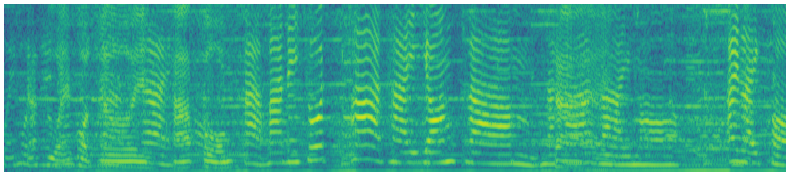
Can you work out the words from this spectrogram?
วยหมดจะเลยสวยหมดเลยใช่ครับผม ค่ะ มาในชุดผ้าไทยย้อมครามนะคะ ใช่ ลายมอไอ้ลายขอ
